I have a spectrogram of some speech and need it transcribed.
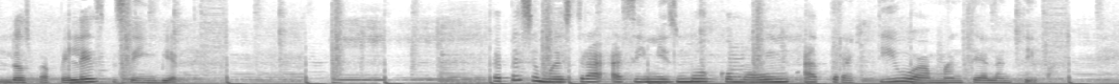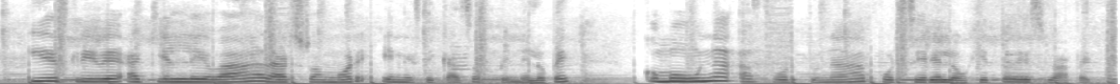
los papeles se invierten. Pepe se muestra a sí mismo como un atractivo amante a la antigua y describe a quien le va a dar su amor, en este caso Penélope, como una afortunada por ser el objeto de su afecto.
